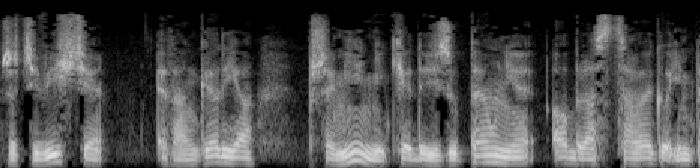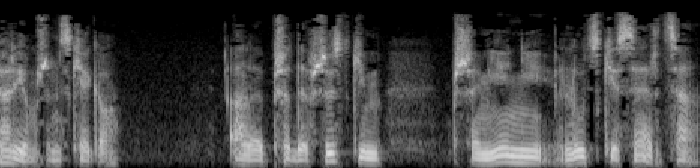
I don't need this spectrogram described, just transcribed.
Rzeczywiście, Ewangelia przemieni kiedyś zupełnie obraz całego Imperium Rzymskiego, ale przede wszystkim przemieni ludzkie serca.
